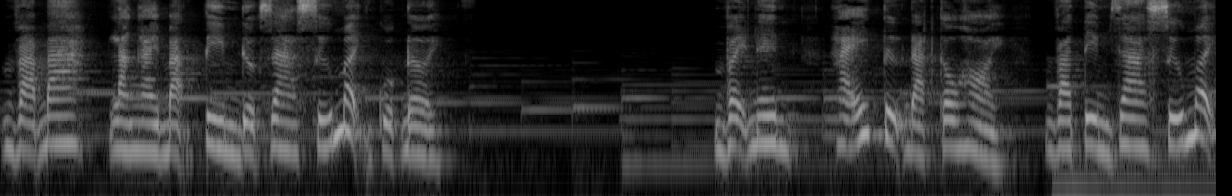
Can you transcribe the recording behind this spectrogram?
Và ba là ngày bạn tìm được ra sứ mệnh cuộc đời. Vậy nên hãy tự đặt câu hỏi và tìm ra sứ mệnh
